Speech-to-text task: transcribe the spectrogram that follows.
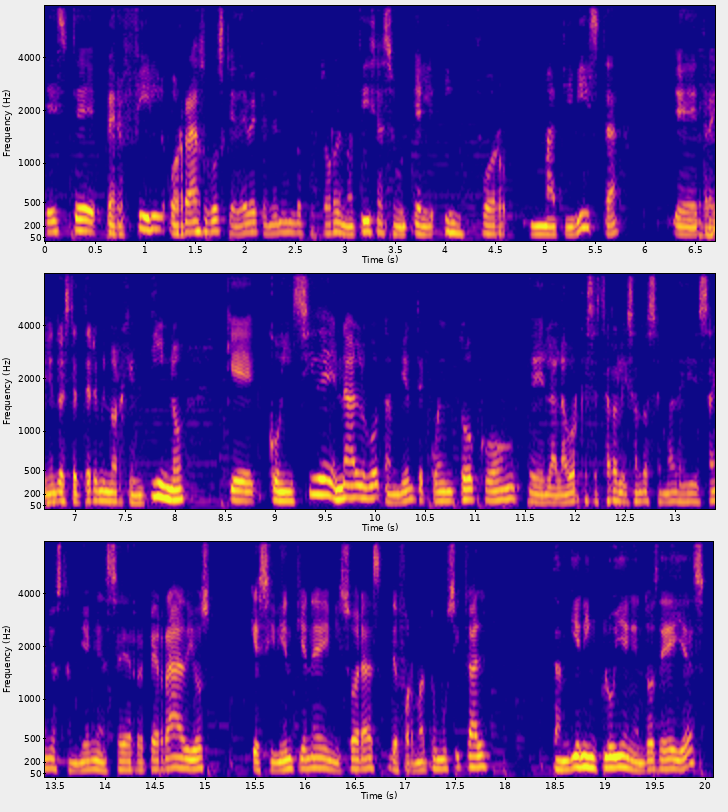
este perfil o rasgos que debe tener un locutor de noticias, el informativista, eh, trayendo este término argentino, que coincide en algo, también te cuento, con eh, la labor que se está realizando hace más de 10 años también en CRP Radios, que si bien tiene emisoras de formato musical, también incluyen en dos de ellas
